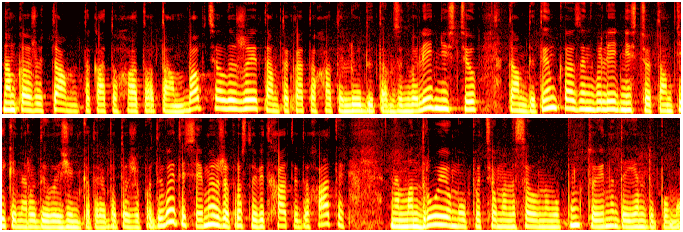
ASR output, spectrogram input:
нам кажуть, там така-то хата, там бабця лежить, там така-то хата, люди там з інвалідністю, там дитинка з інвалідністю, там тільки народила жінка, треба теж подивитися. І ми вже просто від хати до хати мандруємо по цьому населеному пункту і надаємо допомогу.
